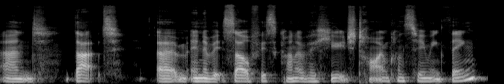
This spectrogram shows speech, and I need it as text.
and that um, in of itself is kind of a huge time consuming thing.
